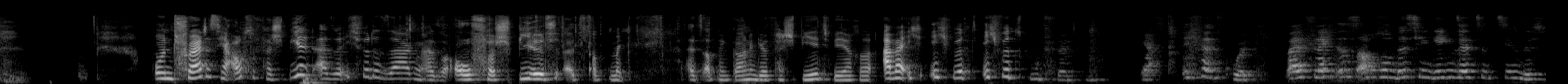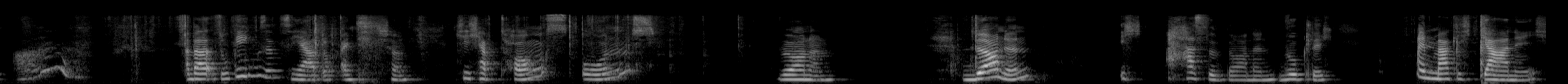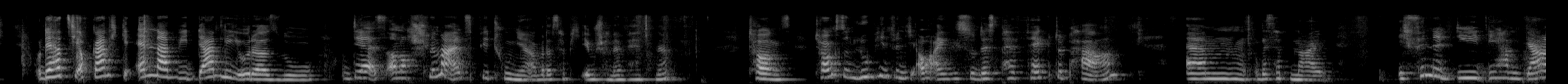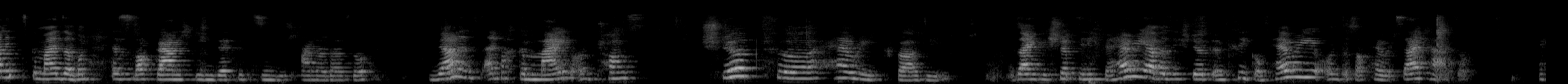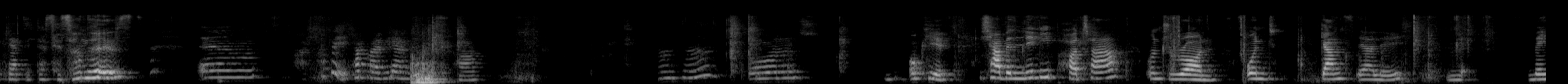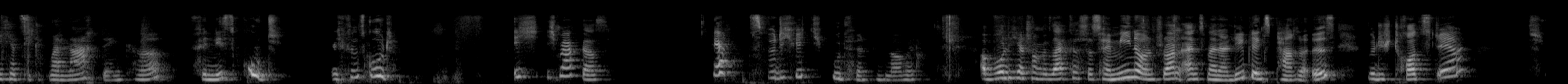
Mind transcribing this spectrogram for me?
Und Fred ist ja auch so verspielt. Also ich würde sagen, also auch verspielt, als ob, Mac, als ob McGonagall verspielt wäre. Aber ich, ich würde es ich gut finden. Ja, ich fände es cool. Weil vielleicht ist es auch so ein bisschen Gegensätze ziehen sich an. Aber so Gegensätze, ja, doch, eigentlich schon. Okay, ich habe Tongs und Vernon. Vernon, ich hasse Vernon, wirklich. Den mag ich gar nicht. Und der hat sich auch gar nicht geändert wie Dudley oder so. Und der ist auch noch schlimmer als Petunia, aber das habe ich eben schon erwähnt, ne? Tongs. Tongs und Lupin finde ich auch eigentlich so das perfekte Paar. Ähm, deshalb nein ich finde, die, die haben gar nichts gemeinsam und das ist auch gar nicht Gegensätze ziehen sich an oder so. Vernon ist einfach gemein und Tonks stirbt für Harry quasi. Also eigentlich stirbt sie nicht für Harry, aber sie stirbt im Krieg um Harry und ist auf Harrys Seite. Also erklärt sich das jetzt selbst. Ähm, ich hoffe, ich habe mal wieder ein gutes Paar. Mhm. Und okay, ich habe Lily Potter und Ron. Und ganz ehrlich, wenn ich jetzt drüber nachdenke, finde ich es gut. Ich finde es gut. Ich, ich mag das. Ja, das würde ich richtig gut finden, glaube ich. Obwohl ich ja schon gesagt habe, dass Hermine und Ron eins meiner Lieblingspaare ist, würde ich trotzdem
